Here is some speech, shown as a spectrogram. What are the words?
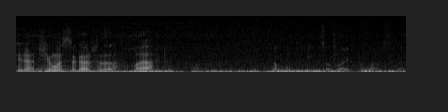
She does, she wants to go to the left. couple of feet to right and left step.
